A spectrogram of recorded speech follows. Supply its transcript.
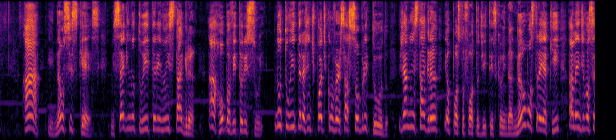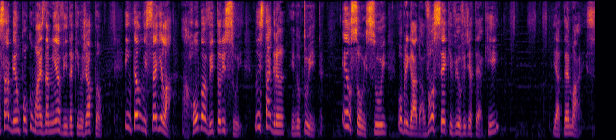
Ah, e não se esquece, me segue no Twitter e no Instagram, arroba Vitorisui. No Twitter a gente pode conversar sobre tudo. Já no Instagram eu posto foto de itens que eu ainda não mostrei aqui, além de você saber um pouco mais da minha vida aqui no Japão. Então me segue lá, arroba Isui, no Instagram e no Twitter. Eu sou o Isui, obrigado a você que viu o vídeo até aqui, e até mais.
